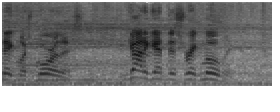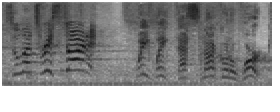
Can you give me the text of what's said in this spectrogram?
Take much more of this. We Gotta get this rig moving. So let's restart it! Wait, wait, that's not gonna work.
